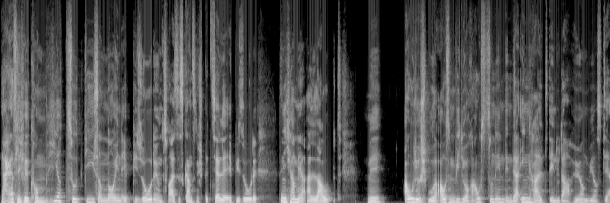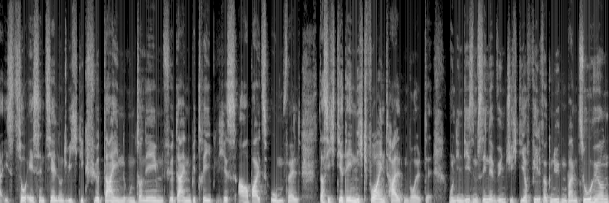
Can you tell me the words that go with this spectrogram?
Ja, herzlich willkommen hier zu dieser neuen Episode. Und zwar ist es ganz eine spezielle Episode, denn ich habe mir erlaubt, eine Audiospur aus dem Video rauszunehmen, denn der Inhalt, den du da hören wirst, der ist so essentiell und wichtig für dein Unternehmen, für dein betriebliches Arbeitsumfeld, dass ich dir den nicht vorenthalten wollte. Und in diesem Sinne wünsche ich dir viel Vergnügen beim Zuhören,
